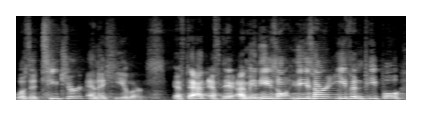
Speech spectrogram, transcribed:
was a teacher and a healer. If that, if they, I mean, these these aren't even people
